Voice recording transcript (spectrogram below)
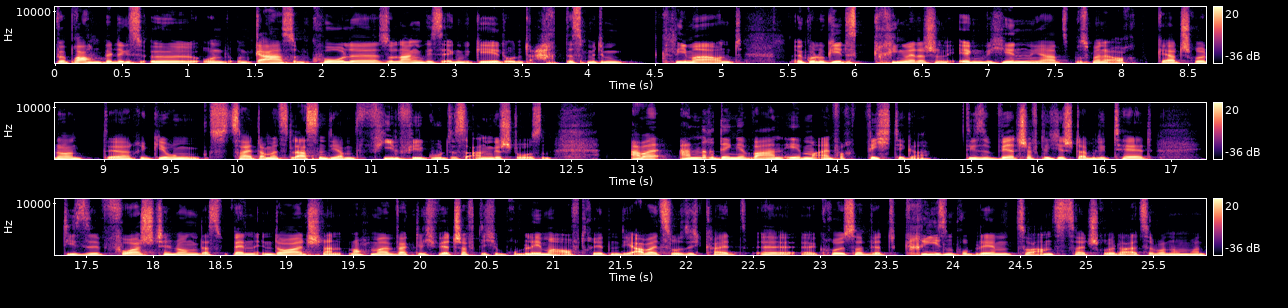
wir, brauchen billiges Öl und, und Gas und Kohle, solange wie es irgendwie geht und ach, das mit dem Klima und Ökologie, das kriegen wir da schon irgendwie hin. Ja, das muss man ja auch Gerhard Schröder und der Regierungszeit damals lassen. Die haben viel, viel Gutes angestoßen. Aber andere Dinge waren eben einfach wichtiger. Diese wirtschaftliche Stabilität, diese Vorstellung, dass wenn in Deutschland nochmal wirklich wirtschaftliche Probleme auftreten, die Arbeitslosigkeit äh, äh, größer wird, Krisenprobleme zur Amtszeit Schröder als übernommen hat,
